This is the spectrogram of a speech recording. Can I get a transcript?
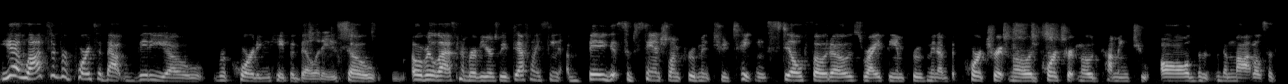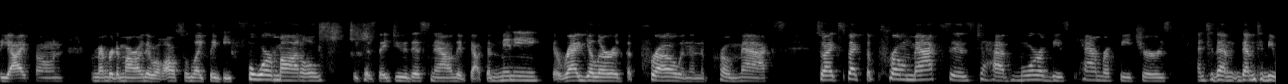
Yeah, lots of reports about video recording capabilities. So, over the last number of years, we've definitely seen a big, substantial improvement to taking still photos, right? The improvement of the portrait mode, portrait mode coming to all the, the models of the iPhone. Remember, tomorrow there will also likely be four models because they do this now. They've got the mini, the regular, the pro, and then the pro max. So, I expect the pro maxes to have more of these camera features and to them, them to be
